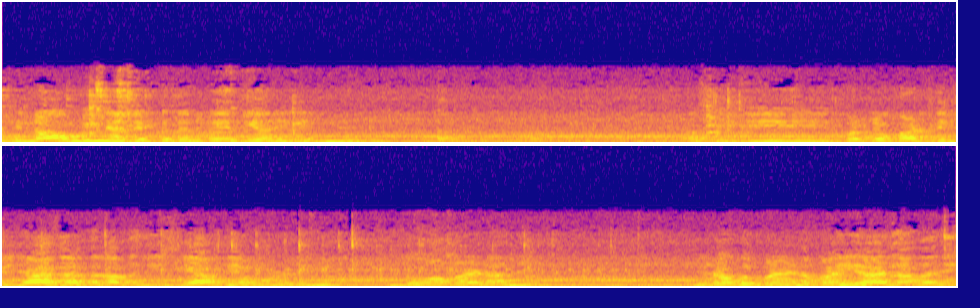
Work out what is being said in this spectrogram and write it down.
ਅਸੀਂ 9 ਮਹੀਨਿਆਂ ਚ ਇੱਕ ਦਿਨ ਵੇਲੀਆਂ ਨਹੀਂ ਗਈਆਂ ਜੀ। ਅਸੀਂ ਜੀ ਘੱਟੋ ਘੱਟ ਦੀ 50 ਚਾਦਰਾਂ ਤਾਂ ਜੀ ਅਸੀਂ ਆਪਦੀਆਂ ਮੁੰਡ ਲਈਆਂ ਦੋਵਾਂ ਭੈਣਾਂ ਨੇ। ਜਿਹੜਾ ਕੋਈ ਭੈਣ ਭਾਈ ਆ ਜਾਂਦਾ ਜੀ,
